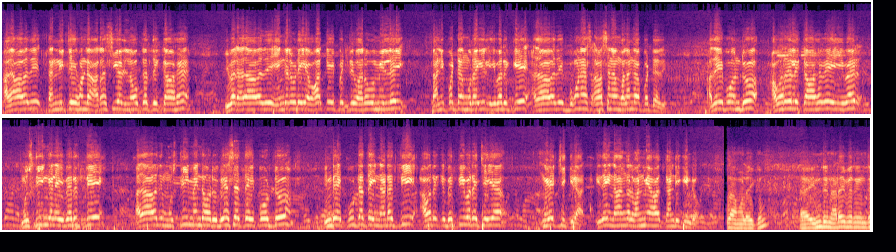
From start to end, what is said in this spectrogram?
அதாவது தன்னிச்சை கொண்ட அரசியல் நோக்கத்துக்காக இவர் அதாவது எங்களுடைய வாக்கை பெற்று வரவும் இல்லை. தனிப்பட்ட முறையில் இவருக்கு அதாவது போனஸ் ஆசனம் வழங்கப்பட்டது. அதே போன்று அவர்களுக்காகவே இவர் முஸ்லீம்களை வெறுத்து அதாவது முஸ்லீம் என்ற ஒரு வேஷத்தை போட்டு இன்றைய கூட்டத்தை நடத்தி அவருக்கு வெற்றி பெறச் செய்ய முயற்சிக்கிறார். இதை நாங்கள் வன்மையாக கண்டிக்கின்றோம். அஸ்ஸலாமு இன்று நடைபெறுகின்ற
